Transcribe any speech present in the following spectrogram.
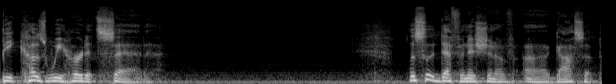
because we heard it said. Listen to the definition of uh, gossip.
